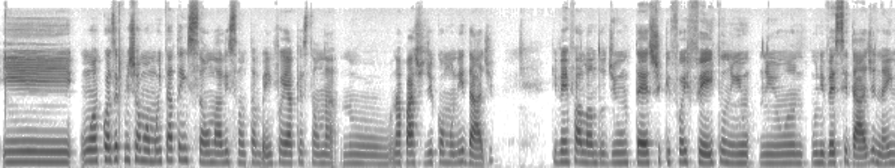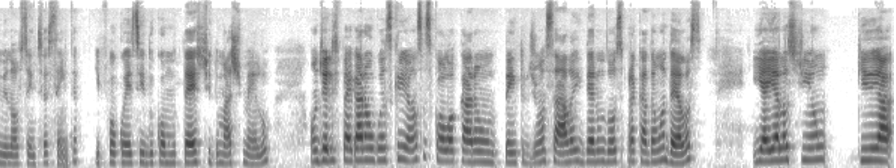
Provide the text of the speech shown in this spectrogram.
E uma coisa que me chamou muita atenção na lição também foi a questão na, no, na parte de comunidade que vem falando de um teste que foi feito em, em uma universidade, né, em 1960, que ficou conhecido como teste do marshmallow, onde eles pegaram algumas crianças, colocaram dentro de uma sala e deram um doce para cada uma delas. E aí elas tinham que a,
